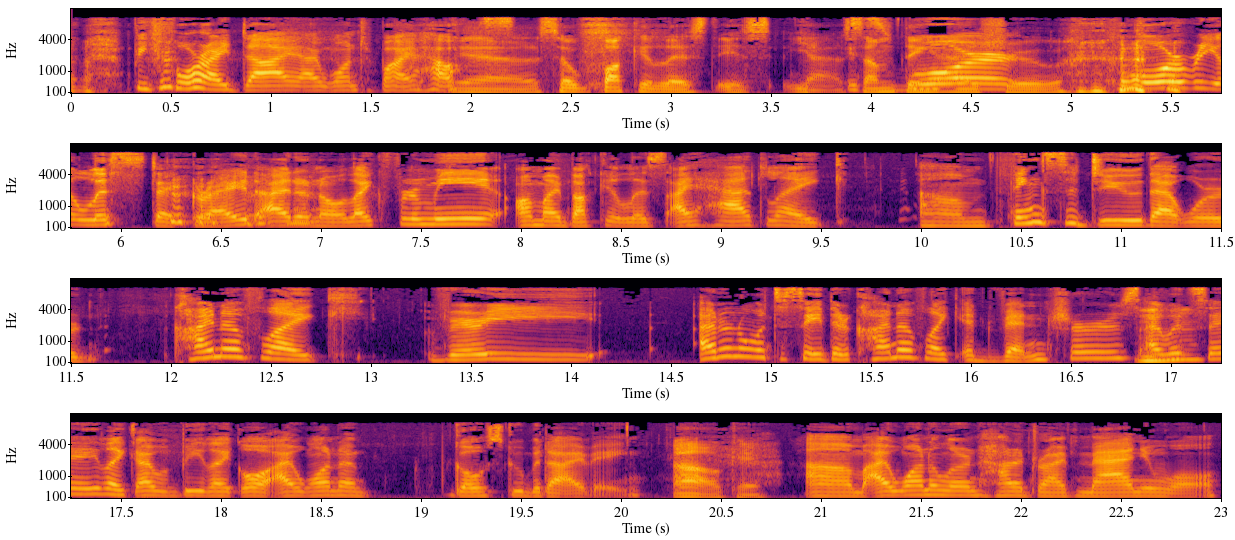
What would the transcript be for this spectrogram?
before I die, I want to buy a house. Yeah, so bucket list is yeah It's something more, more realistic, right? I don't know. Like for me on my bucket list, I had like um, things to do that were kind of like very. I don't know what to say. They're kind of like adventures. I Mm-hmm. would say like I would be like, oh, I want to go scuba diving. Oh, okay. Um, I want to learn how to drive manual.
